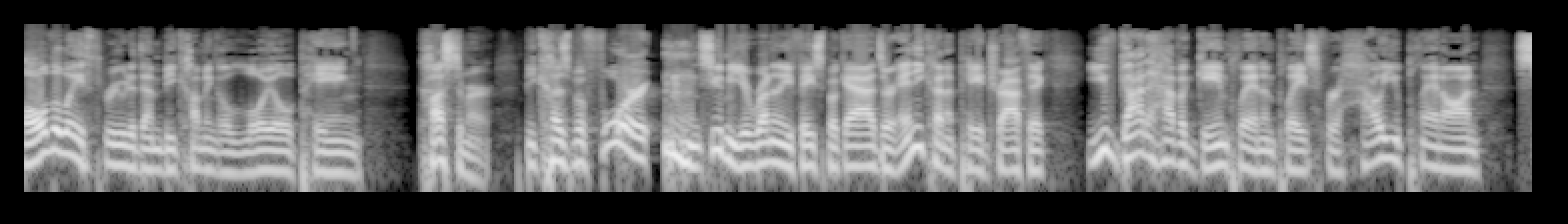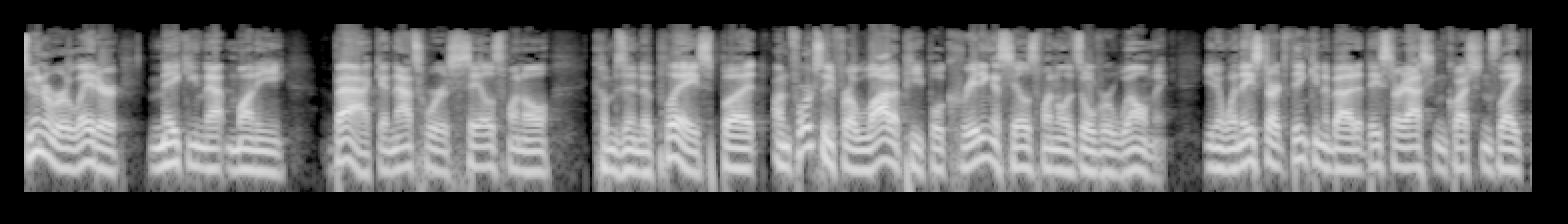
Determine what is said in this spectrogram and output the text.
all the way through to them becoming a loyal paying customer. Because before, excuse me, you're running any Facebook ads or any kind of paid traffic, you've got to have a game plan in place for how you plan on sooner or later making that money back. And that's where a sales funnel comes into place. But unfortunately, for a lot of people, creating a sales funnel is overwhelming you know, when they start thinking about it, they start asking questions like,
